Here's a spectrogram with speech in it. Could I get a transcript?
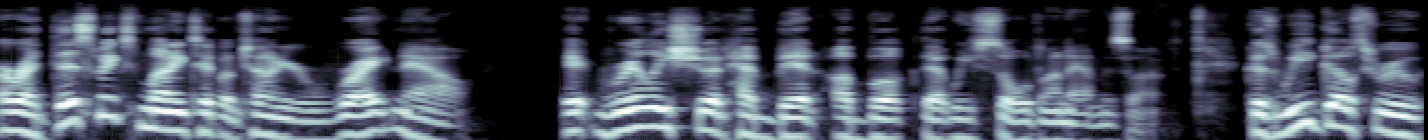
All right, this week's money tip, I'm telling you right now, it really should have been a book that we sold on Amazon because we go through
